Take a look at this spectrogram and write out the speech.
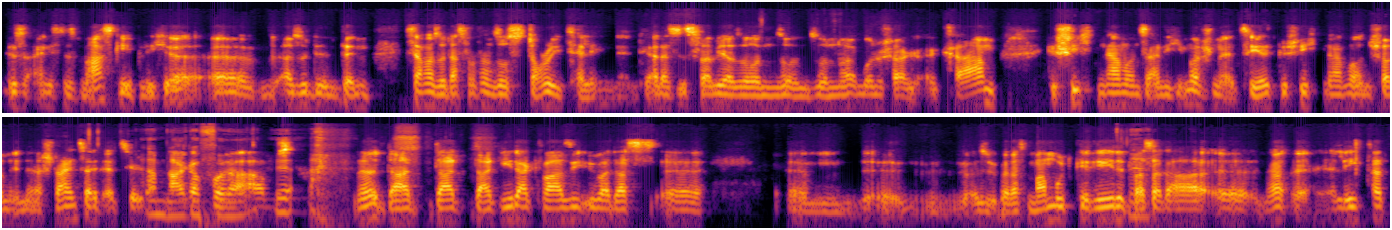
ist eigentlich das Maßgebliche. Äh, also denn, denn, ich sag mal so, das, was man so Storytelling nennt. Ja, das ist zwar wieder so ein, so ein, so ein neumodischer Kram. Geschichten haben wir uns eigentlich immer schon erzählt. Geschichten haben wir uns schon in der Steinzeit erzählt, am Lagerfeuer abends. Ja. Ne, da, da, da hat jeder quasi über das äh, ähm, äh, also über das Mammut geredet, ja. was er da äh, ne, erlegt hat.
